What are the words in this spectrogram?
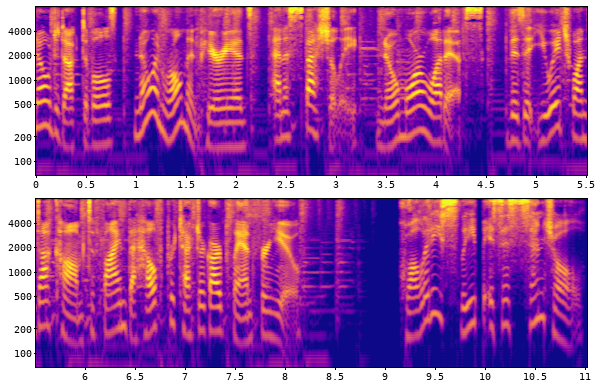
No deductibles, no enrollment periods, and especially no more what ifs. Visit uh1.com to find the Health Protector Guard plan for you. Quality sleep is essential.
